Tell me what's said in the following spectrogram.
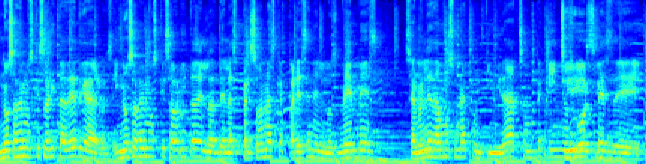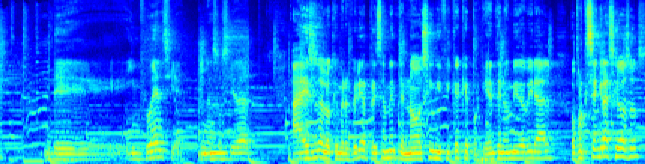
No sabemos qué es ahorita de Edgar. o sea, y no sabemos qué es ahorita de, la- de las personas que aparecen en los memes. O sea, no le damos una continuidad. Son pequeños Sí, golpes sí. de, de influencia en la sociedad. A eso es a lo que me refería, precisamente. No significa que porque hayan tenido un video viral o porque sean graciosos,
